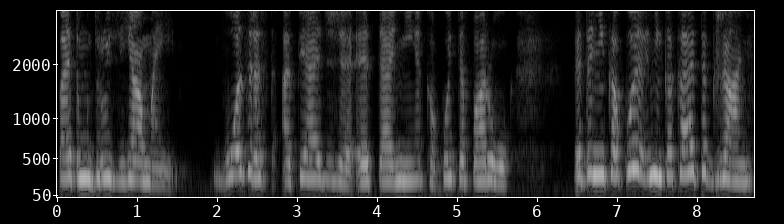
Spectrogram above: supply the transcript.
Поэтому, друзья мои, возраст, опять же, это не какой-то порог, это не, какой, не какая-то грань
